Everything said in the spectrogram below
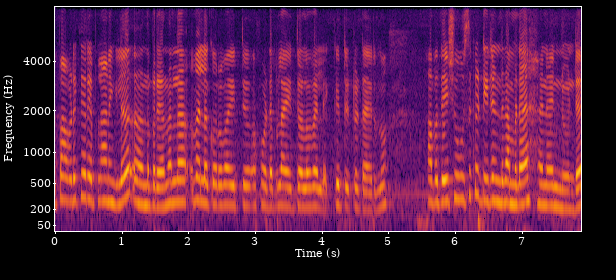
അപ്പോൾ അവിടെ കയറിയപ്പോഴാണെങ്കിൽ എന്താ പറയുക നല്ല വില കുറവായിട്ട് അഫോർഡബിൾ ആയിട്ടുള്ള വിലക്ക് ഇട്ടിട്ടുണ്ടായിരുന്നു. അപ്പോഴത്തെ ഷൂസ് കിട്ടിയിട്ടുണ്ട് നമ്മുടെ നന്നുണ്ട്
